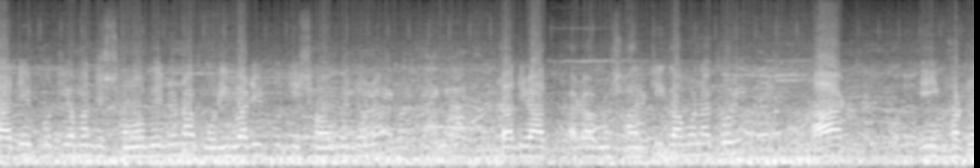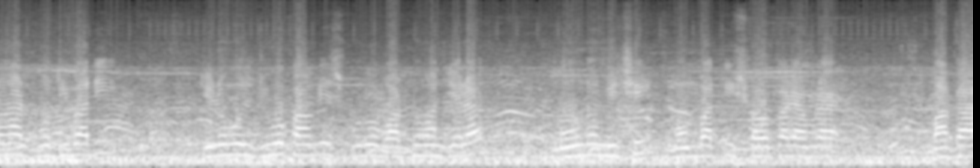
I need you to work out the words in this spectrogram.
তাদের প্রতি আমাদের সমবেদনা, পরিবারের প্রতি সমবেদনা, তাদের আত্মার আমরা শান্তি কামনা করি। আর এই ঘটনার প্রতিবাদী তৃণমূল যুব কংগ্রেস, পূর্ব বর্ধমান জেলার মৌন মিছিল, মোমবাতি সহকারে আমরা বাঁকা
